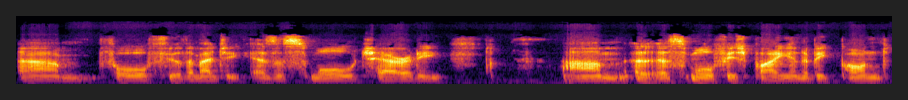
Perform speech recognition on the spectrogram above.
um, for feel the magic as a small charity, um, a, a, small fish playing in a big pond.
